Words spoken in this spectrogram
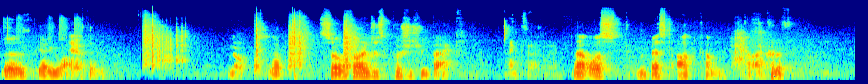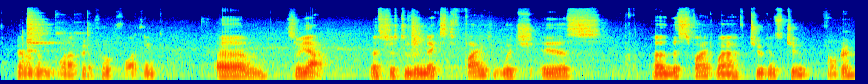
the? Yeah, you are Yeah. within. No. No. So Thorin just pushes you back. Exactly. That was the best outcome that I could have, better than what I could have hoped for, I think. Um, so yeah, let's just do the next fight, which is uh, this fight where I have two against two. Okay.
